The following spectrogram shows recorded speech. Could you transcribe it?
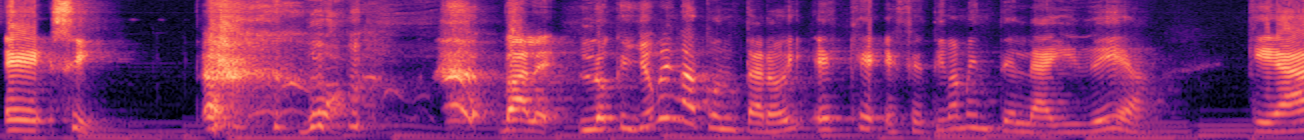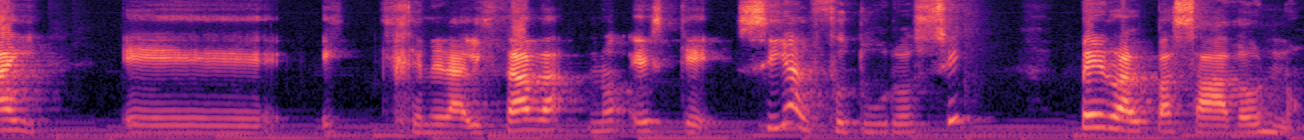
Eh, sí. vale, lo que yo vengo a contar hoy es que efectivamente la idea que hay eh, generalizada, ¿no? Es que sí al futuro sí, pero al pasado no.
